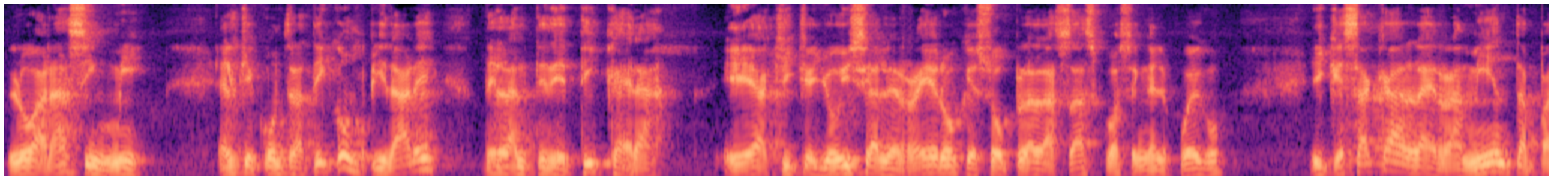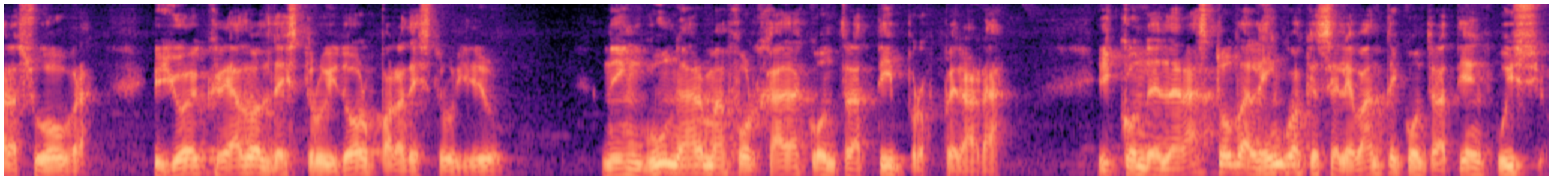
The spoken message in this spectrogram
lo hará sin mí, El que contra ti conspirare, delante de ti caerá. He aquí que yo hice al herrero que sopla las ascuas en el fuego y que saca la herramienta para su obra. Y yo he creado al destruidor para destruir. Ningún arma forjada contra ti prosperará. Y condenarás toda lengua que se levante contra ti en juicio.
